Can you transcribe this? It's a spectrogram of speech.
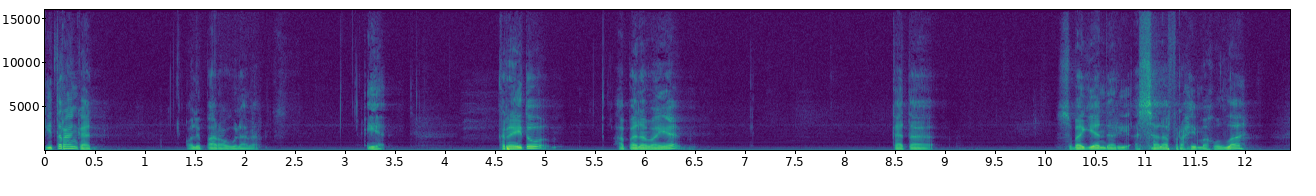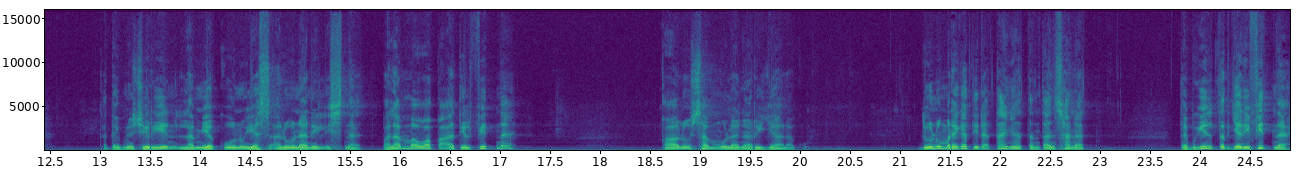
diterangkan oleh para ulama. Iya. Karena itu apa namanya? Kata sebagian dari as-salaf rahimahullah, Kata Ibnu Sirin, lam yakunu yas'aluna nil isnad. Falamma waqa'atil fitnah, qalu sammu lana rijalakum. Dulu mereka tidak tanya tentang sanad. Tapi begitu terjadi fitnah,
